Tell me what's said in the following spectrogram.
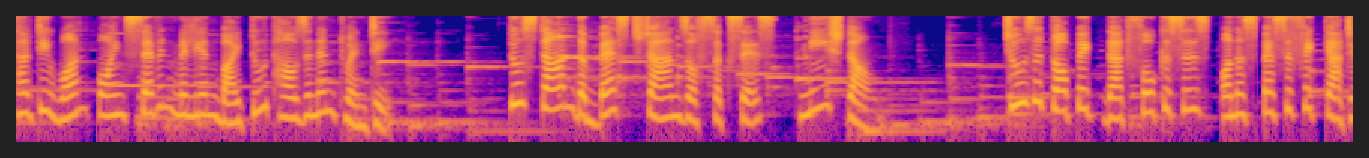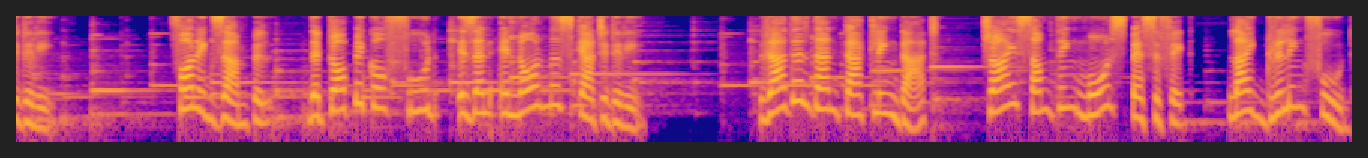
31.7 million by 2020. To stand the best chance of success, niche down. Choose a topic that focuses on a specific category. For example, the topic of food is an enormous category. Rather than tackling that, try something more specific, like grilling food.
